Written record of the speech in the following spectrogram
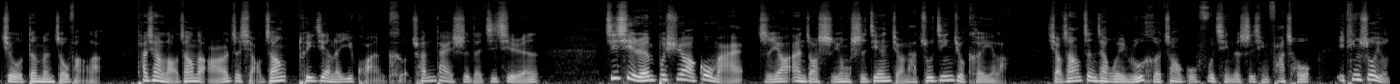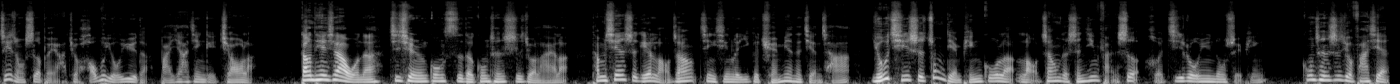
就登门走访了。他向老张的儿子小张推荐了一款可穿戴式的机器人，机器人不需要购买，只要按照使用时间缴纳租金就可以了。小张正在为如何照顾父亲的事情发愁，一听说有这种设备啊，就毫不犹豫地把押金给交了。当天下午呢，机器人公司的工程师就来了，他们先是给老张进行了一个全面的检查，尤其是重点评估了老张的神经反射和肌肉运动水平。工程师就发现，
